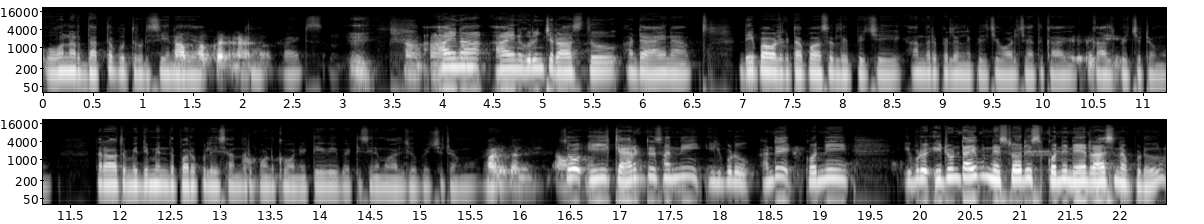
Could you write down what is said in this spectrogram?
ఓనర్ దత్తపుత్రుడు సీనయ్య. రైట్ ఆయన ఆయన గురించి రాస్తూ అంటే ఆయన దీపావళికి టపాసులు తెప్పించి అందరి పిల్లల్ని పిలిచి వాళ్ళ చేత కా కాల్పించటము. తర్వాత మిద్ది మీద పరుపులు వేసి అందరూ పండుకొని టీవీ పెట్టి సినిమాలు చూపించటము. సో ఈ క్యారెక్టర్స్ అన్ని ఇప్పుడు అంటే కొన్ని ఇప్పుడు ఇటువంటి టైప్ స్టోరీస్ కొన్ని నేను రాసినప్పుడు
